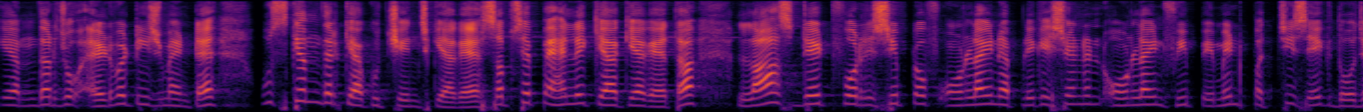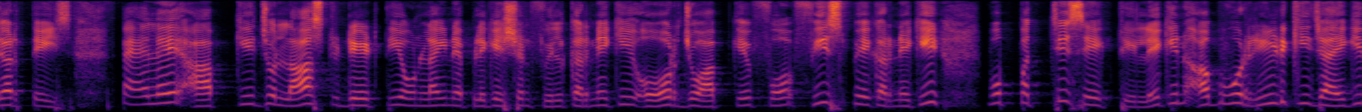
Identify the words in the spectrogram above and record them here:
के अंदर जो एडवर्टीजमेंट है, उसके अंदर क्या कुछ चेंज किया गया है? सबसे पहले क्या किया गया था? Last date for receipt of online application and online fee payment 25 एक 2023 पहले आपकी जो लास्ट डेट थी ऑनलाइन एप्लीकेशन फिल करने की और जो आपके फ़ीस पे करने की, वो 25 एक थी। लेकिन अब वो रीड की जाएगी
